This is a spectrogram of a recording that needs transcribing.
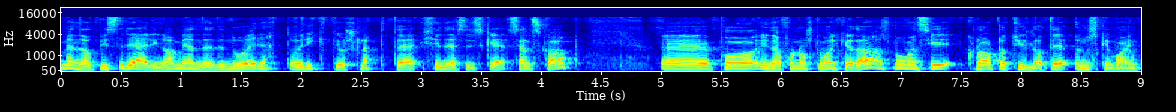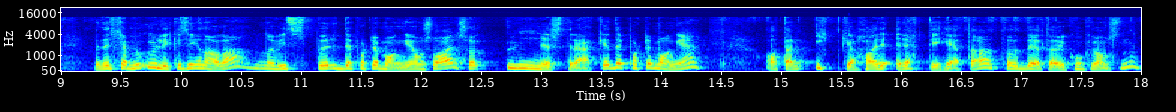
mener at Hvis regjeringa mener det nå er rett og riktig å slippe til kinesiske selskap, på, innenfor norske markeder, så må man si klart og tydelig at det ønsker man. Men det kommer ulike signaler. Når vi spør departementet om svar, så understreker departementet at de ikke har rettigheter til å delta i konkurransen,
